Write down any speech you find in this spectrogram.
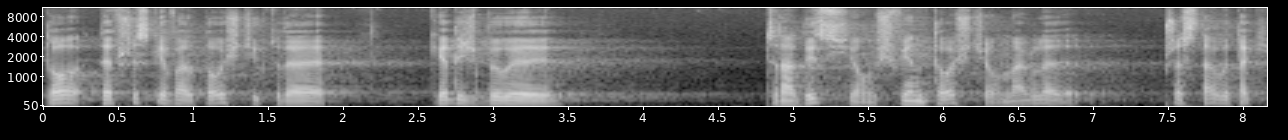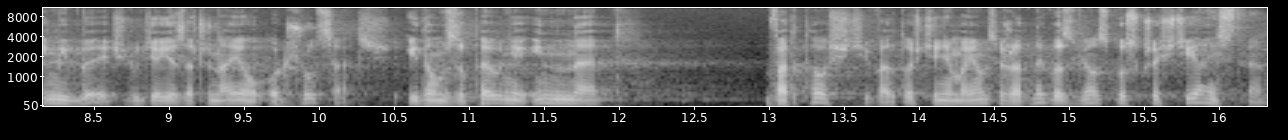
to, te wszystkie wartości, które kiedyś były tradycją, świętością, nagle przestały takimi być. Ludzie je zaczynają odrzucać, idą w zupełnie inne wartości, wartości nie mające żadnego związku z chrześcijaństwem.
